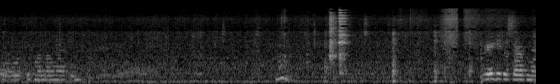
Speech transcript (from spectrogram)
So, tikman lang natin. Hmm. Ready to serve na.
